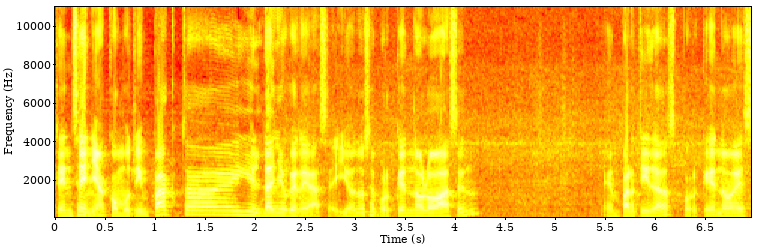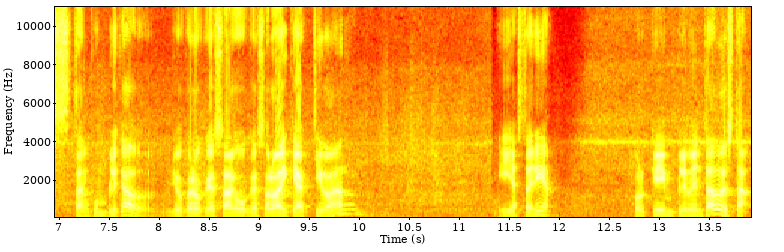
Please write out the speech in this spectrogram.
te enseña cómo te impacta y el daño que te hace. Yo no sé por qué no lo hacen en partidas, porque no es tan complicado. Yo creo que es algo que solo hay que activar y ya estaría. Porque implementado está.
